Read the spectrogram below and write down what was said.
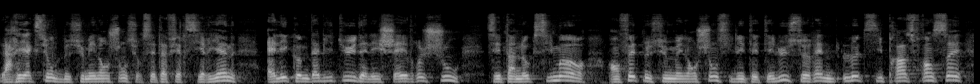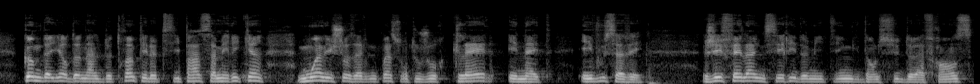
la réaction de M. Mélenchon sur cette affaire syrienne, elle est comme d'habitude, elle est chèvre-chou. C'est un oxymore. En fait, M. Mélenchon, s'il était élu, serait le Tsipras français, comme d'ailleurs Donald Trump est le Tsipras américain. Moi, les choses avec moi sont toujours claires et nettes. Et vous savez, j'ai fait là une série de meetings dans le sud de la France.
